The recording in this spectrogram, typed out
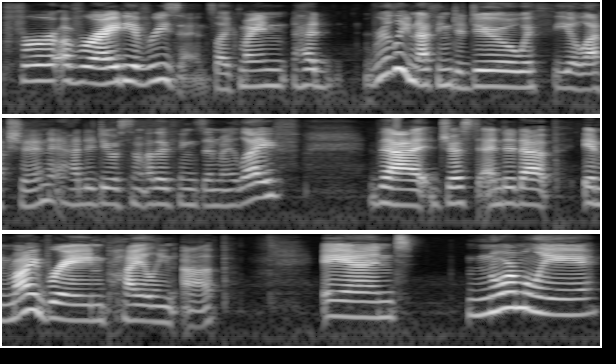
for a variety of reasons. Like mine had really nothing to do with the election, it had to do with some other things in my life that just ended up in my brain piling up. And normally,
